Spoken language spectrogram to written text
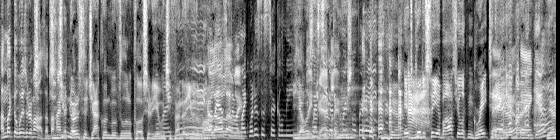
I'm like the Wizard of Oz. I'm behind Did you the notice that Jacqueline moved a little closer to you I'm when she like, found out you were the "Hey." boss? I'm asking him. I'm like, what does this circle mean? Yeah, Lovely when do you go to commercial break? It's good to see you, boss. You're looking great today. Thank you, thank you. Yes, Your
